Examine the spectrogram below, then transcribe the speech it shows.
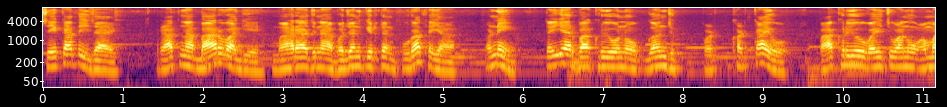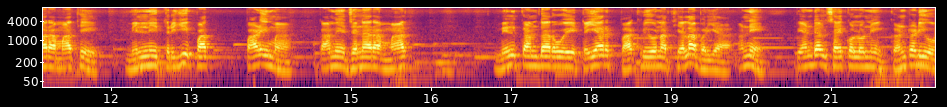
શેકાતી જાય. રાતના બાર વાગ્યે મહારાજના ભજન કીર્તન પૂરા થયા અને તૈયાર ભાખરીઓનો ગંજ ખડકાયો. ભાખરીઓ વહેંચવાનું અમારા માથે મિલની ત્રીજી પા, પાળીમાં કામે જનારા માલ મિલ કામદારોએ તૈયાર ભાખરીઓના થેલા ભર્યા અને પેન્ડલ સાયકલોની ઘંટડીઓ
